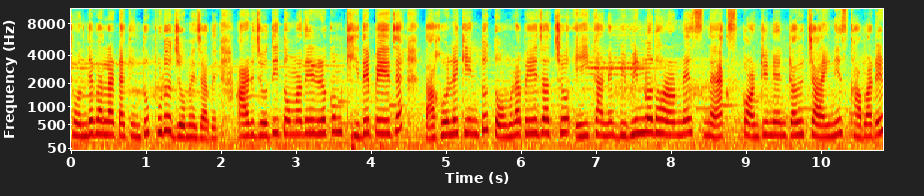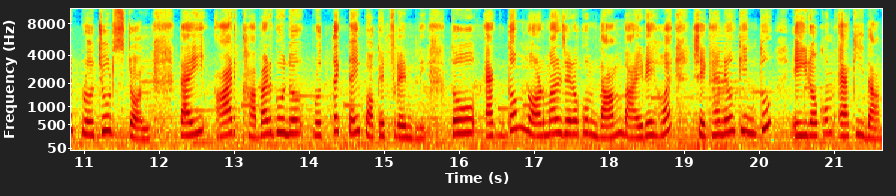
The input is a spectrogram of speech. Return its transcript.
সন্ধেবেলাটা কিন্তু পুরো জমে যাবে। আর যদি তোমাদের এরকম খিদে পেয়ে যায়, তাহলে কিন্তু তোমরা পেয়ে যাচ্ছ এইখানে বিভিন্ন ধরনের স্ন্যাক্স কন্টিনেন্টাল চাইনিজ খাবারের প্রচুর স্টল তাই আর খাবারগুলো প্রত্যেকটাই পকেট ফ্রেন্ডলি তো একদম নর্মাল যেরকম দাম বাইরে হয় সেখানেও কিন্তু এই রকম একই দাম।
